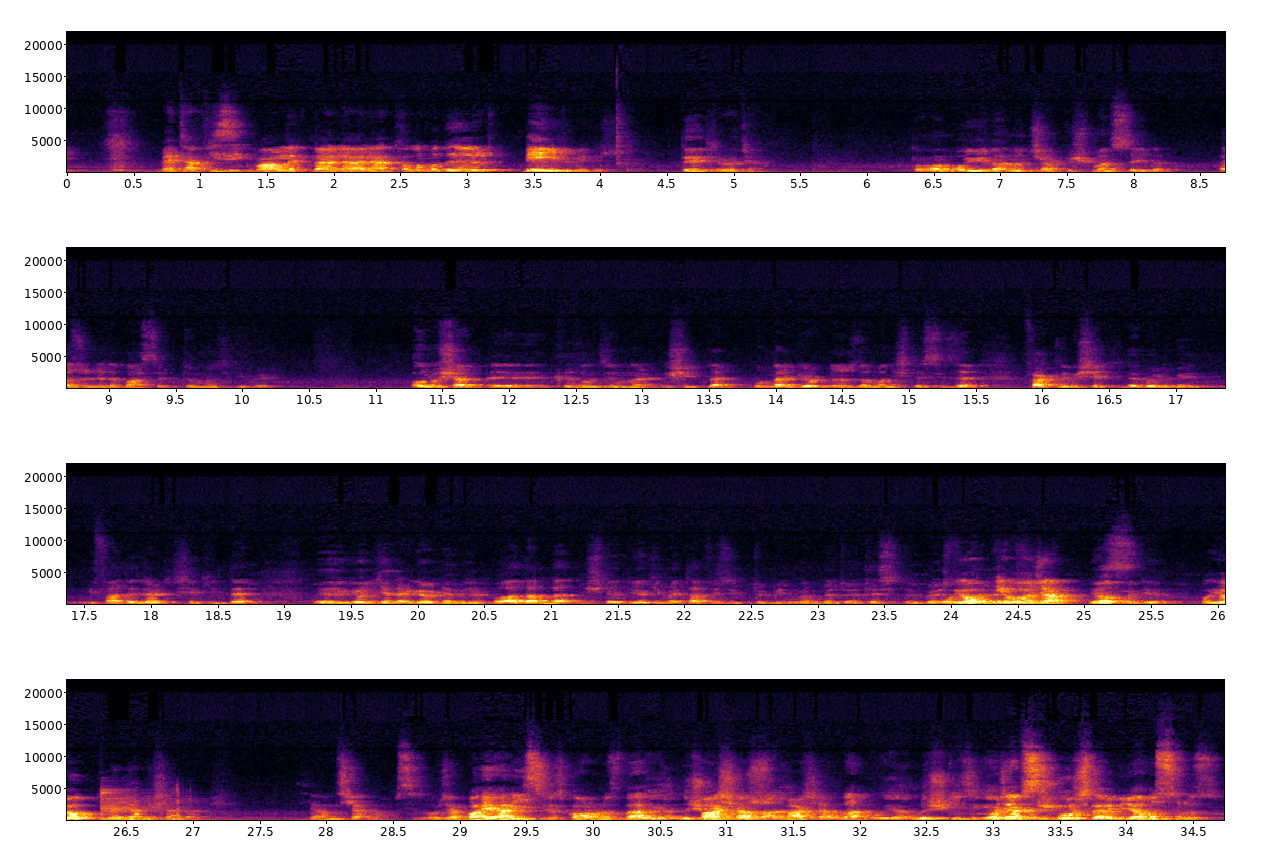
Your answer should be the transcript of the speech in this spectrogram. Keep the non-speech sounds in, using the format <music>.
metafizik varlıklarla alakalı mıdır, değil midir? Değildir hocam. Tamam o Yunan'ın çarpışmasıyla az önce de bahsettiğimiz gibi oluşan e, kıvılcımlar, ışıklar bunlar gördüğünüz zaman işte size farklı bir şekilde böyle bir ifadeler şekilde e, gölgeler görünebilir. Bu adam da işte diyor ki metafiziktir, bilmem ne ötesidir. böyle- O yok diyor hocam. Yok mu diyor. O yok. Ben yanlış anlamış. Yanlış anlamışsınız hocam. Bayağı iyisiniz konunuzda. O yanlış Maşallah maşallah. O yanlış gezegen. Hocam siz burçları biliyor musunuz?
